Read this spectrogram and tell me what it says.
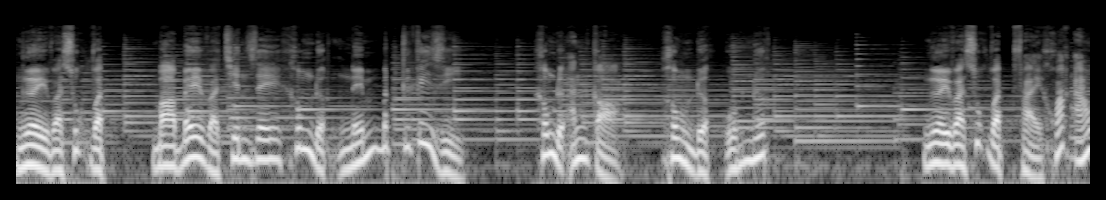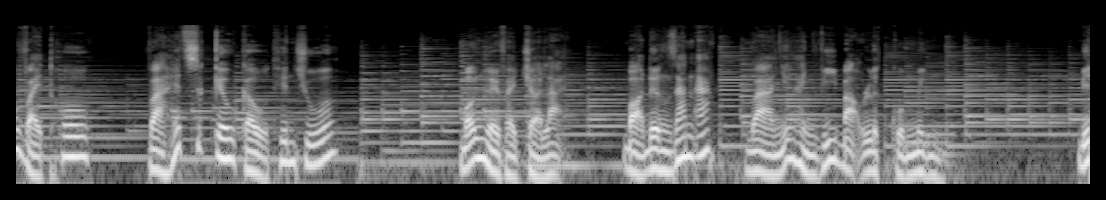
người và súc vật, bò bê và chiên dê không được nếm bất cứ cái gì, không được ăn cỏ, không được uống nước. Người và súc vật phải khoác áo vải thô và hết sức kêu cầu Thiên Chúa. Mỗi người phải trở lại, bỏ đường gian ác và những hành vi bạo lực của mình. Biết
